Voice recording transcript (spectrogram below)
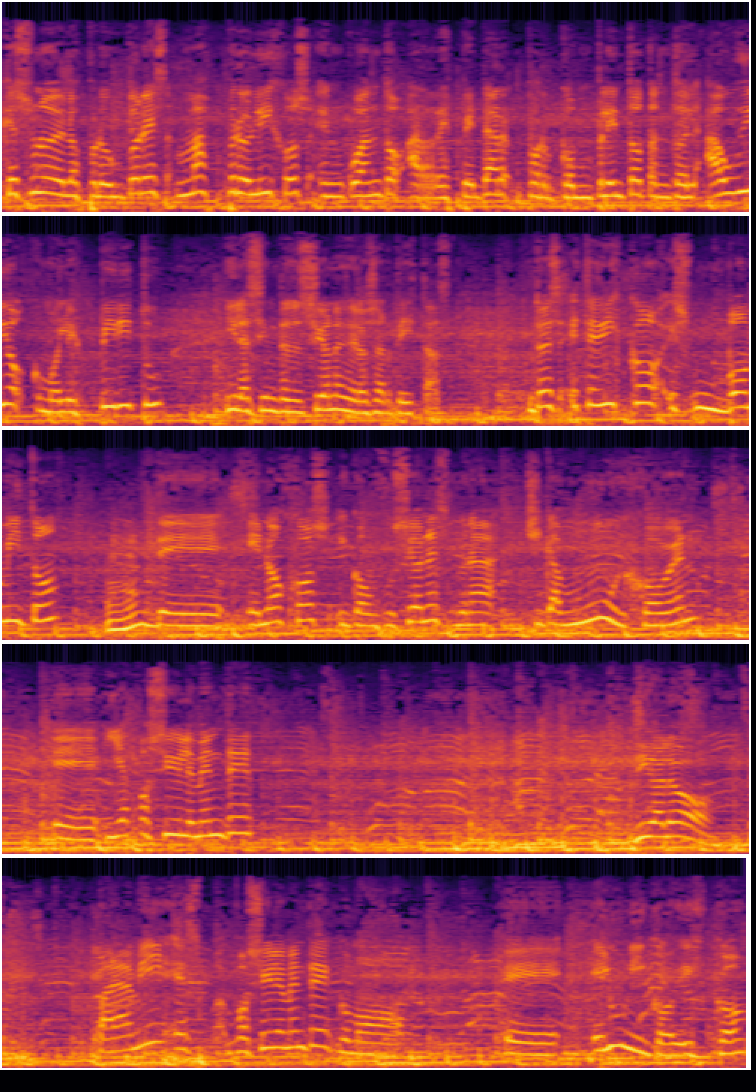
que es uno de los productores más prolijos en cuanto a respetar por completo tanto el audio como el espíritu y las intenciones de los artistas. Entonces, este disco es un vómito de enojos y confusiones de una chica muy joven. eh, y es posiblemente, Dígalo. Para mí, es posiblemente como eh, el único disco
